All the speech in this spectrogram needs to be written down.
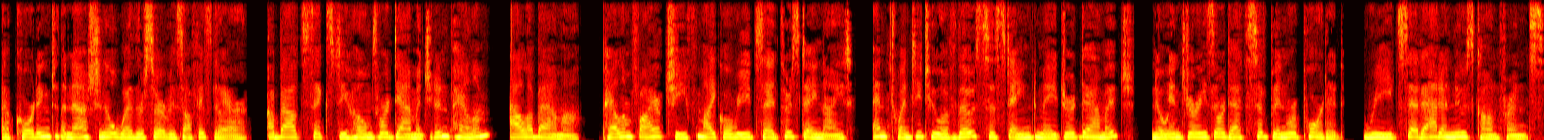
According to the National Weather Service office there, about 60 homes were damaged in Pelham, Alabama. Pelham Fire Chief Michael Reed said Thursday night, and 22 of those sustained major damage. No injuries or deaths have been reported, Reed said at a news conference.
